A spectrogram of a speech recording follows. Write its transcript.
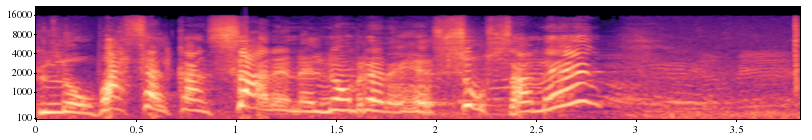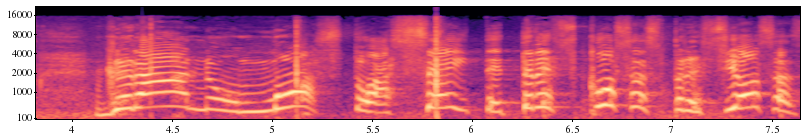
lo vas a alcanzar en el nombre de Jesús. Amén grano, mosto, aceite, tres cosas preciosas.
